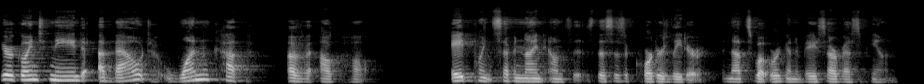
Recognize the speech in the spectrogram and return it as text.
You're going to need about one cup of alcohol, 8.79 ounces. This is a quarter liter, and that's what we're going to base our recipe on.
